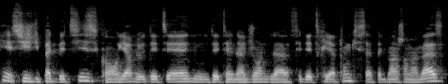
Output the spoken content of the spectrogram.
Et si je dis pas de bêtises, quand on regarde le DTN ou le DTN adjoint de la Fédé Triathlon qui s'appelle Benjamin Maz,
